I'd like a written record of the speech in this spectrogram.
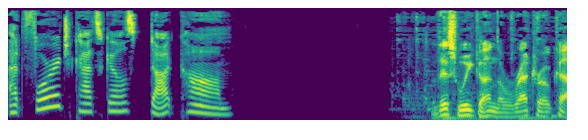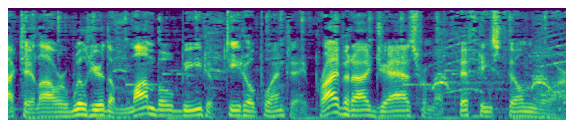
at foragecatskills.com. This week on the Retro Cocktail Hour, we'll hear the mambo beat of Tito Puente, private eye jazz from a 50s film noir,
